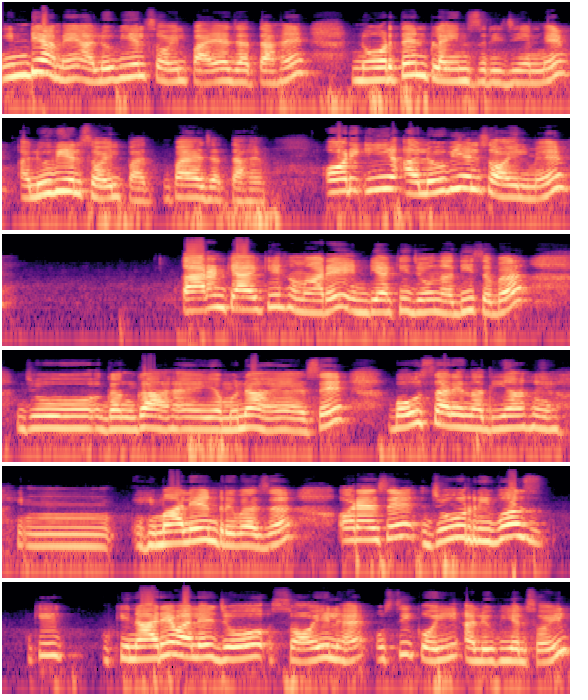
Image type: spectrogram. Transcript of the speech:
इंडिया में अलूवियल सॉइल पाया जाता है नॉर्थन प्लेन्स रीजियन में अलूवियल सॉइल पाया जाता है। और ये अलूवियल सॉइल में कारण क्या है कि हमारे इंडिया की जो नदी सब जो गंगा है, यमुना है, ऐसे बहुत सारे नदियाँ हैं हिमालयन रिवर्स है, और ऐसे जो रिवर्स की किनारे वाले जो सॉइल है, उसी को ही अलूवियल सॉइल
